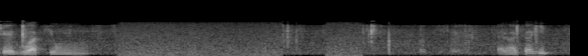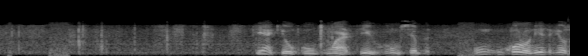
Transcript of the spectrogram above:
chegou aqui um Tem aqui um, um artigo, como sempre, um, um, colunista que eu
